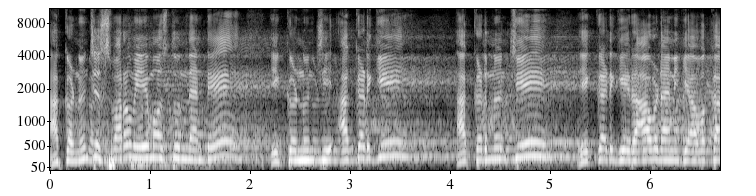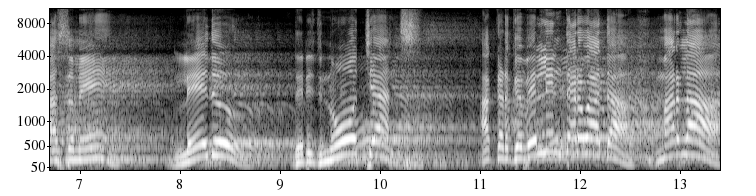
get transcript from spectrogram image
అక్కడ నుంచి స్వరం ఏమొస్తుందంటే ఇక్కడ నుంచి అక్కడికి అక్కడి నుంచి ఇక్కడికి రావడానికి అవకాశమే లేదు. దెర్ ఇస్ నో ఛాన్స్ అక్కడికి వెళ్ళిన తర్వాత మరలా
